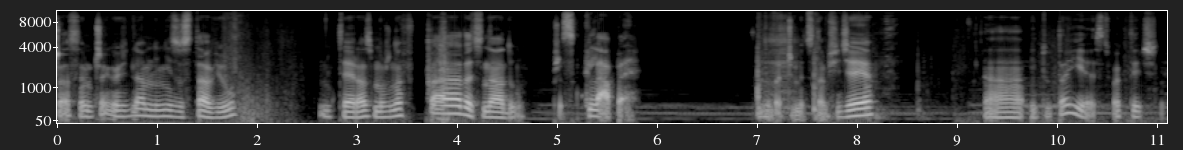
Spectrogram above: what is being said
Czasem czegoś dla mnie nie zostawił? I teraz można wpadać na dół przez klapę. Zobaczymy, co tam się dzieje. A, i tutaj jest, faktycznie.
